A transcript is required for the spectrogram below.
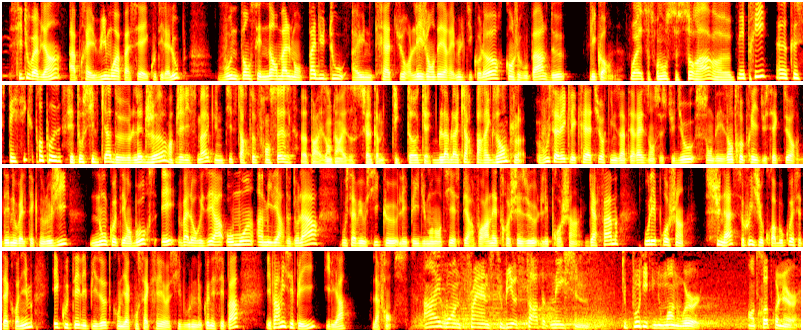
Si tout va bien, après 8 mois passés à écouter La Loupe, vous ne pensez normalement pas du tout à une créature légendaire et multicolore quand je vous parle de licorne. Ouais, ça se prononce Sorar. euh, les prix euh, que SpaceX propose. C'est aussi le cas de Ledger, Jelly Smack, une petite start-up française, Euh, par exemple un réseau social comme TikTok. Blablacar par exemple. Vous savez que les créatures qui nous intéressent dans ce studio sont des entreprises du secteur des nouvelles technologies, non cotées en bourse et valorisées à au moins un milliard de dollars. Vous savez aussi que les pays du monde entier espèrent voir naître chez eux les prochains GAFAM ou les prochains SUNAS. Oui, je crois beaucoup à cet acronyme. Écoutez l'épisode qu'on y a consacré euh, si vous ne le connaissez pas. Et parmi ces pays, il y a la France. I want France to be a startup nation. To put it in one word, entrepreneur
